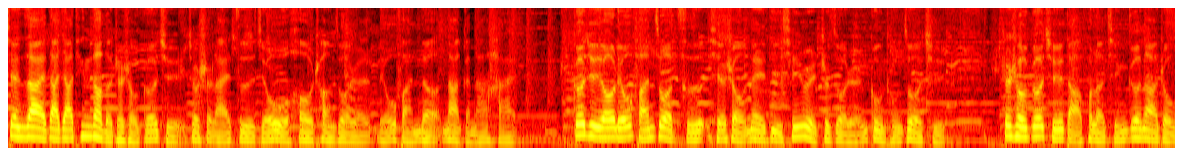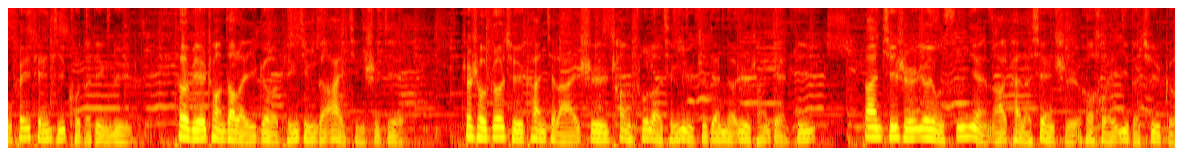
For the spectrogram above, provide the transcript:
现在大家听到的这首歌曲，就是来自九五后创作人刘凡的《那个男孩》。歌曲由刘凡作词，携手内地新锐制作人共同作曲。这首歌曲打破了情歌那种非甜即苦的定律，特别创造了一个平行的爱情世界。这首歌曲看起来是唱出了情侣之间的日常点滴，但其实又用思念拉开了现实和回忆的区隔，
